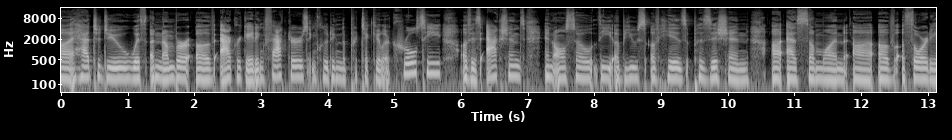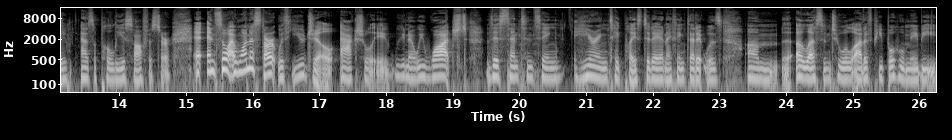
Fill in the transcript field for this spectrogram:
uh, had to do with a number of aggravating factors, including the particular cruelty of his actions and also the abuse of his position uh, as someone uh, of authority as a police officer. And, and so I want to start with you, Jill. Actually, you know, we watched this sentencing hearing take place today, and I think that it was um, a lesson to a lot of people who maybe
